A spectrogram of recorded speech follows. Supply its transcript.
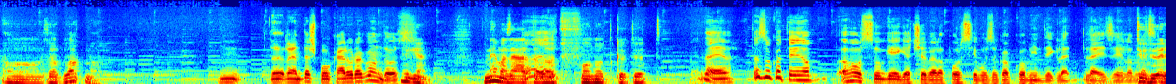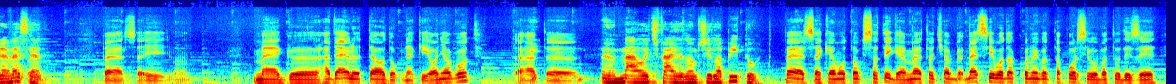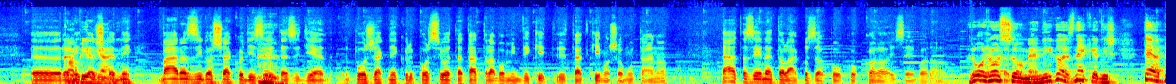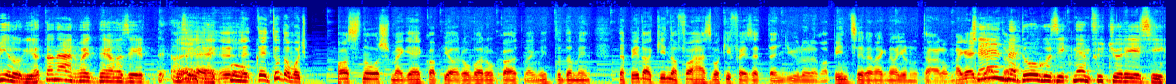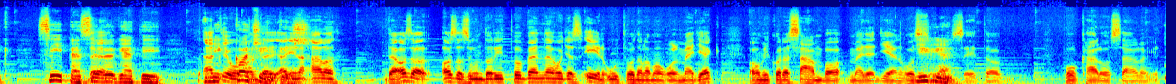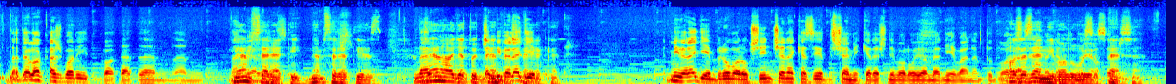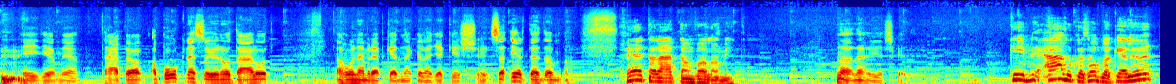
az ablaknak? De rendes pókhálóra gondolsz? Igen. Nem az általad fonott kötött. Nem. Azokat én a, a hosszú gégecsővel a porszívozok, akkor mindig le, leizél a Tüdőre veszed? Persze, így van. Meg, hát de előtte adok neki anyagot, tehát Már hogy fájdalomcsillapítót? persze kemotoxot, igen, mert hogyha be- beszívod, akkor még ott a porszívóba tud izé ö, remíteskedni. Bár az igazság, hogy izét, ez egy ilyen porzsák nélküli porszívó, tehát általában mindig ki, tehát kimosom utána. Tehát azért ne pókokkal a izében. A, Ro- rosszul menni, igaz? Neked is. Te a biológia tanár vagy, de azért, azért E, egy pók. Én tudom, hogy hasznos, meg elkapja a rovarokat, meg mit tudom én, de például kinn a faházba kifejezetten gyűlölöm a pincébe, meg nagyon utálom. Meg Csendbe dolgozik, nem fütyörészik, szépen szövegeti, még jó van, kacsint de, is. én állam, de az, a, az az undorító benne, hogy az én útvonalam, ahol megyek, amikor a számba megy egy ilyen hosszú Igen. izét, a pókhálószál. De, de lakásban ritka, tehát nem, nem, Nem jellemző. szereti, nem szereti ez. Az Nem, elhagyatott de mivel csendes egyéb- helyeket. Mivel egyéb rovarok sincsenek, ezért semmi keresni valója, mert nyilván nem tud Az vadászni. az nem tud ennivalója, persze. Így jön, jön. Tehát a, a pók ne szóljon ott állott, ahol nem repkednek a legyek, és szóval érted? A, Feltaláltam valamit. na, ne hülyeskedj. Kép, állok az ablak előtt,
